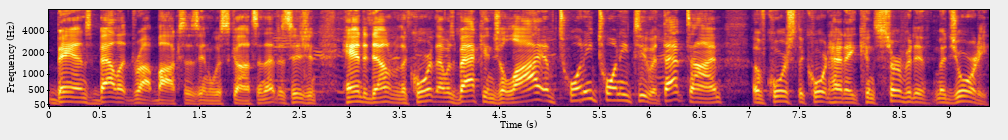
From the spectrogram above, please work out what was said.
bans ballot drop boxes in Wisconsin. That decision handed down from the court, that was back in July of 2022. At that time, of course, the court had a conservative majority.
